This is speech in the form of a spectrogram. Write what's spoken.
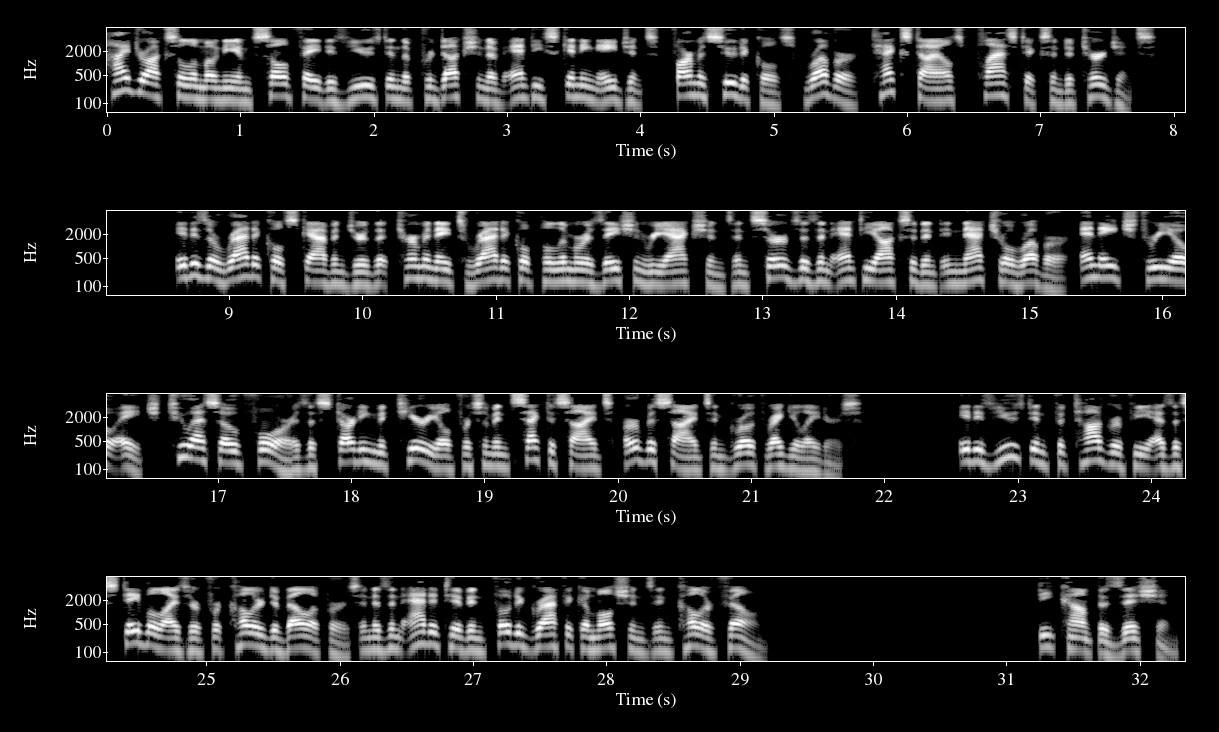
Hydroxylammonium sulfate is used in the production of anti-skinning agents, pharmaceuticals, rubber, textiles, plastics and detergents. It is a radical scavenger that terminates radical polymerization reactions and serves as an antioxidant in natural rubber. NH3OH 2SO4 is a starting material for some insecticides, herbicides and growth regulators. It is used in photography as a stabilizer for color developers and as an additive in photographic emulsions in color film. Decomposition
